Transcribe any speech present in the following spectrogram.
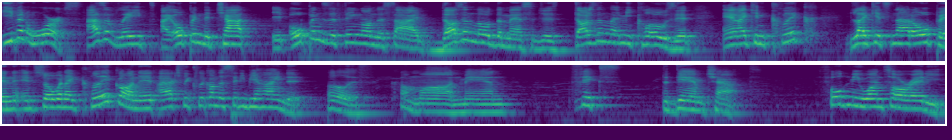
Even worse, as of late, I open the chat, it opens the thing on the side, doesn't load the messages, doesn't let me close it, and I can click like it's not open, and so when I click on it, I actually click on the city behind it. Oh, Lilith, Come on, man. Fix the damn chat. Fooled me once already.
